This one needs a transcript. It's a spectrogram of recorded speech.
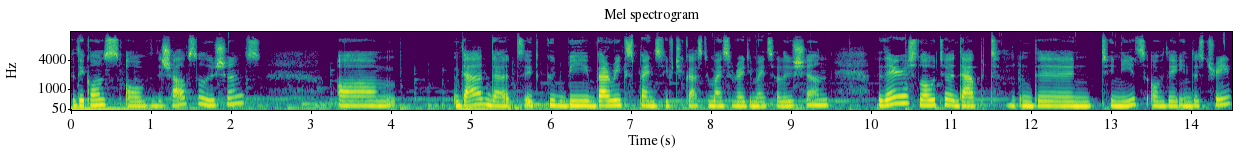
The cons of the shelf solutions um, that that it could be very expensive to customize a ready-made solution they are slow to adapt the, to needs of the industry.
